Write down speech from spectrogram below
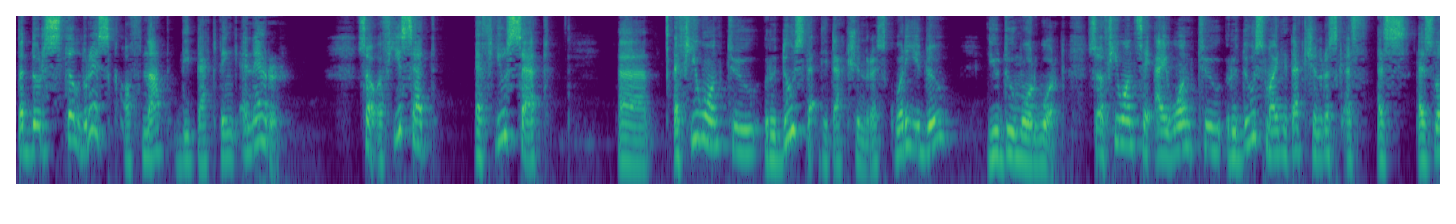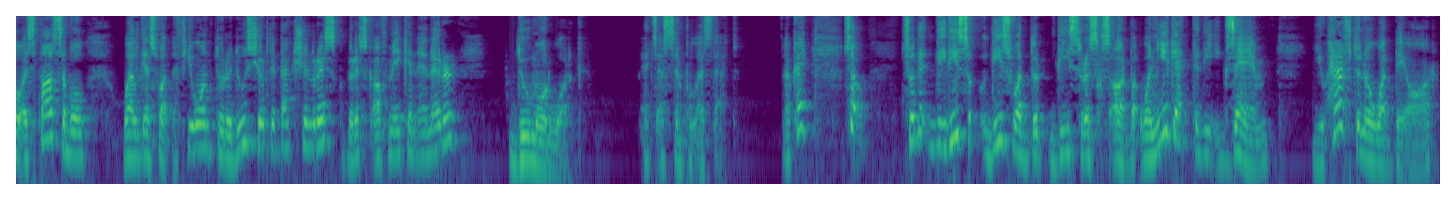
but there's still risk of not detecting an error. So if you set, if you set, uh, if you want to reduce that detection risk, what do you do? you do more work. So if you want to say, I want to reduce my detection risk as, as, as low as possible, well, guess what? If you want to reduce your detection risk, the risk of making an error, do more work. It's as simple as that. Okay? So, so the, these, these what the, these risks are. But when you get to the exam, you have to know what they are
